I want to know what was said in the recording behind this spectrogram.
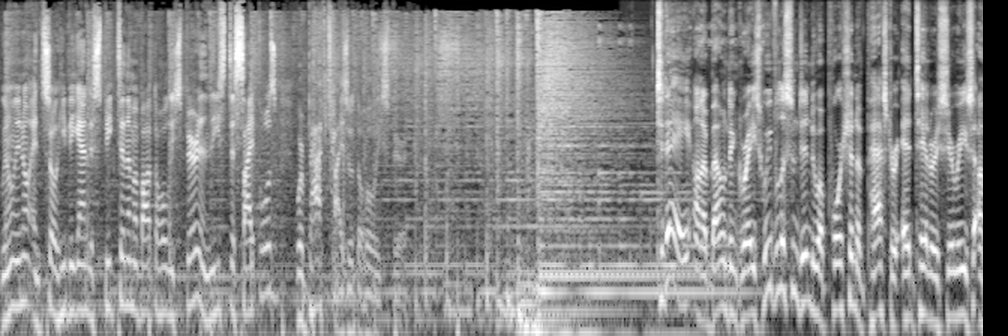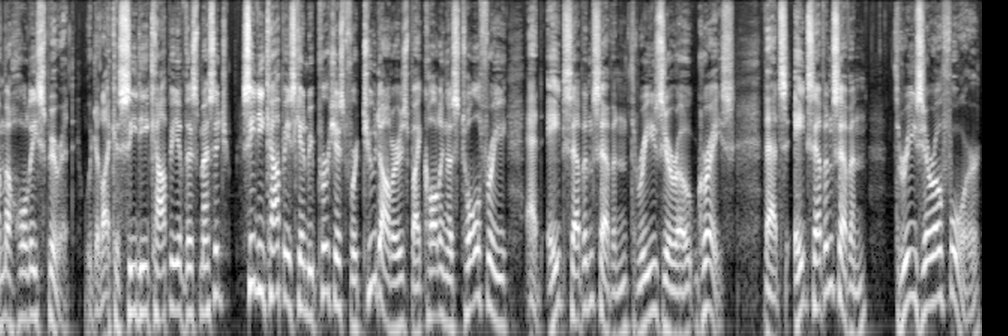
We only know. And so he began to speak to them about the Holy Spirit, and these disciples were baptized with the Holy Spirit. Today on Abounding Grace, we've listened into a portion of Pastor Ed Taylor's series on the Holy Spirit. Would you like a CD copy of this message? CD copies can be purchased for $2 by calling us toll free at 877 30 GRACE. That's 877 304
